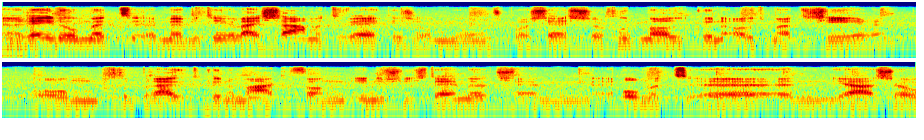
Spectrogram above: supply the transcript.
Een reden om met, met Materialize samen te werken is om ons proces zo goed mogelijk te kunnen automatiseren. Om gebruik te kunnen maken van industry standards en om het uh, een ja, zo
